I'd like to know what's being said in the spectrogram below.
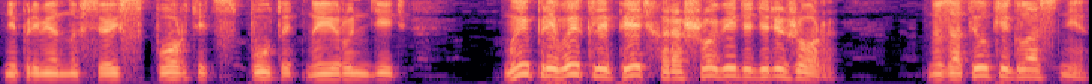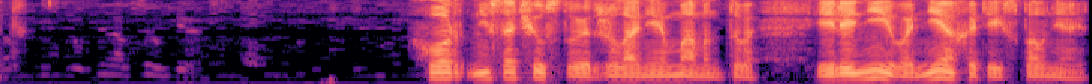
непременно все испортить, спутать, наерундить? Мы привыкли петь, хорошо видя дирижера. На затылке глаз нет. Хор не сочувствует желаниям Мамонтова и лениво, нехотя исполняет.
